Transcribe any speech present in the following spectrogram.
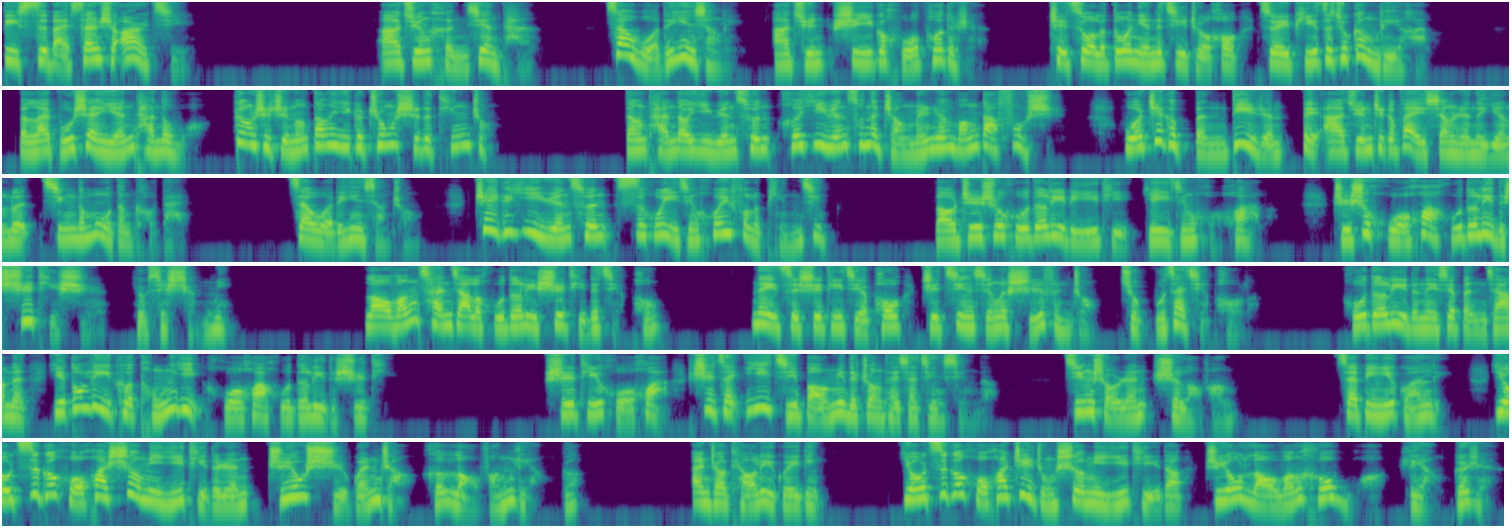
第四百三十二集，阿军很健谈，在我的印象里，阿军是一个活泼的人。这做了多年的记者后，嘴皮子就更厉害了。本来不善言谈的我，更是只能当一个忠实的听众。当谈到义园村和义园村的掌门人王大富时，我这个本地人被阿军这个外乡人的言论惊得目瞪口呆。在我的印象中，这个义园村似乎已经恢复了平静。老支书胡德利的遗体也已经火化了，只是火化胡德利的尸体时有些神秘。老王参加了胡德利尸体的解剖，那次尸体解剖只进行了十分钟，就不再解剖了。胡德利的那些本家们也都立刻同意火化胡德利的尸体。尸体火化是在一级保密的状态下进行的，经手人是老王，在殡仪馆里。有资格火化涉密遗体的人只有史馆长和老王两个。按照条例规定，有资格火化这种涉密遗体的只有老王和我两个人。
